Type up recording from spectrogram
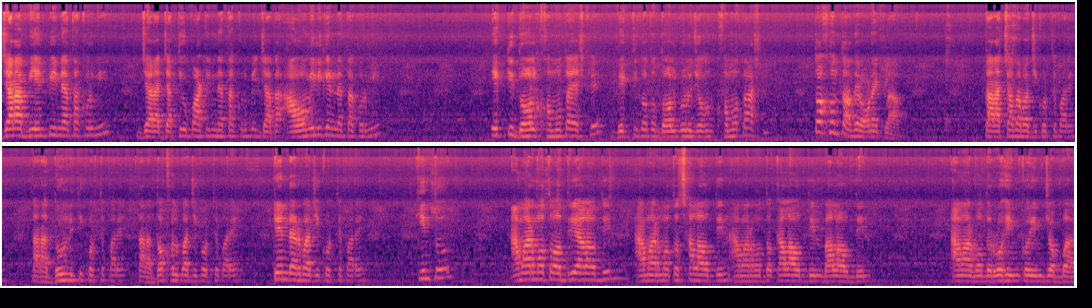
যারা বিএনপির নেতাকর্মী, যারা জাতীয় পার্টির নেতাকর্মী, যারা আওয়ামী লীগের নেতাকর্মী, একটি দল ক্ষমতায় আসলে, ব্যক্তিগত দলগুলো যখন ক্ষমতা আসে, তখন তাদের অনেক লাভ। তারা চাঁদাবাজি করতে পারে তারা দুর্নীতি করতে পারে, তারা দখলবাজি করতে পারে, টেন্ডারবাজি করতে পারে। কিন্তু আমার মতো অদ্রি আলাউদ্দিন, আমার মতো সালাউদ্দিন, আমার মতো কালাউদ্দিন, বালাউদ্দিন, আমার মতো রহিম করিম জব্বার,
